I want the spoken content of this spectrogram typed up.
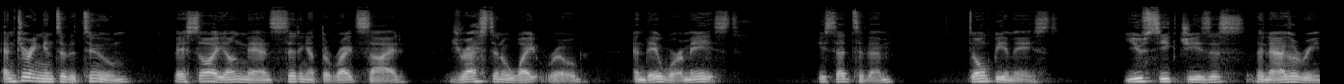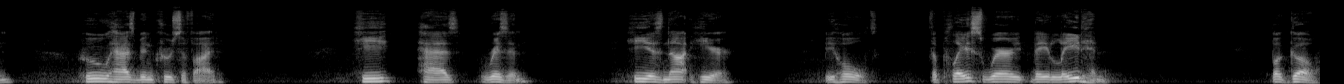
Entering into the tomb, they saw a young man sitting at the right side, dressed in a white robe, and they were amazed. He said to them, Don't be amazed. You seek Jesus, the Nazarene, who has been crucified. He has risen. he is not here. Behold, the place where they laid him. But go,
